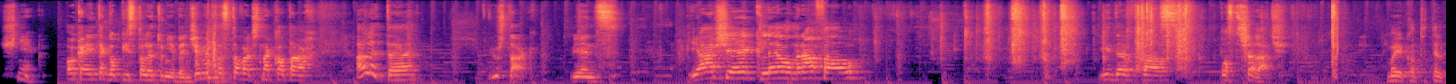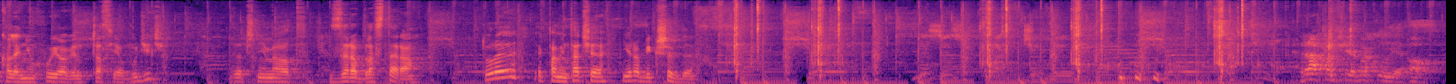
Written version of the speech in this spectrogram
Śnieg. Okej, tego pistoletu nie będziemy testować na kotach, ale te już tak. Więc Jasiek, Leon, Rafał idę w was postrzelać. Moje koty tylko leniuchują, więc czas je obudzić. Zaczniemy od Zero Blastera, który, jak pamiętacie, nie robi krzywdy. Rafał się ewakuuje, o.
